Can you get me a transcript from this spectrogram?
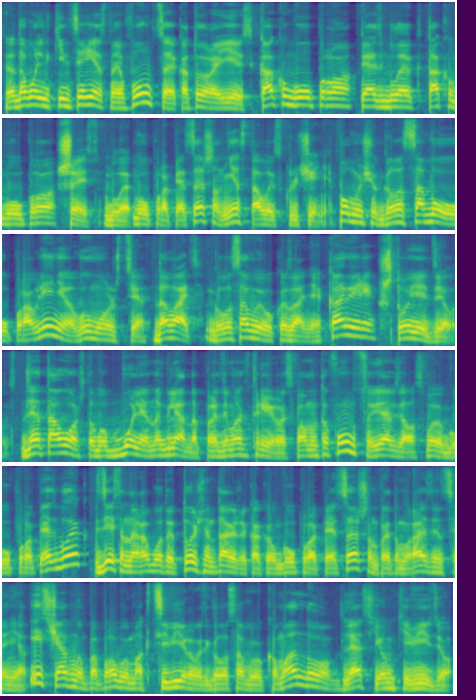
Это довольно-таки интересная функция, которая есть как у GoPro 5 Black, так и у GoPro 6 Black. GoPro 5 Session не стало исключением. С помощью голосового управления вы можете давать голосовые указания камере, что ей делать. Для того, чтобы более наглядно продемонстрировать вам эту функцию, я взял свою GoPro 5 Black. Здесь она работает точно так же, как и у GoPro 5 Session, поэтому разницы нет. И сейчас мы попробуем активировать голосовую команду для съемки видео.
